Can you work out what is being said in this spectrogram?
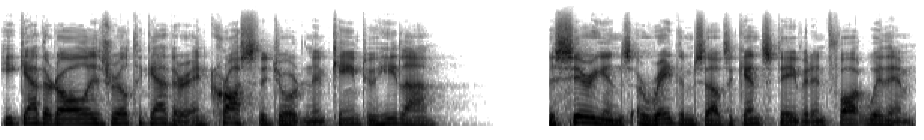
he gathered all Israel together and crossed the Jordan and came to Helam. The Syrians arrayed themselves against David and fought with him.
